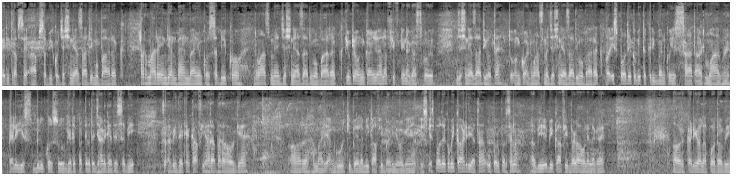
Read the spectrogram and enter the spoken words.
मेरी तरफ़ से आप सभी को जश्न आज़ादी मुबारक। और हमारे इंडियन बहन भाइयों को सभी को एडवांस में जश्न आज़ादी मुबारक। क्योंकि उनका जो है ना 15 अगस्त को जश्न आज़ादी होता है तो उनको एडवांस में जश्न आज़ादी मुबारक। और इस पौधे को भी तकरीबन कोई सात आठ माह हुए पहले ये बिल्कुल सूख गए थे पत्ते वत्ते झड़ गए थे सभी। तो अभी देखें, काफ़ी हरा भरा हो गया और हमारी अंगूर की बेलें भी काफ़ी बड़ी हो गई हैं। इस इस पौधे को भी काट दिया था ऊपर ऊपर से ना। अब ये भी काफ़ी बड़ा होने लगा है। और कड़ी वाला पौधा भी।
